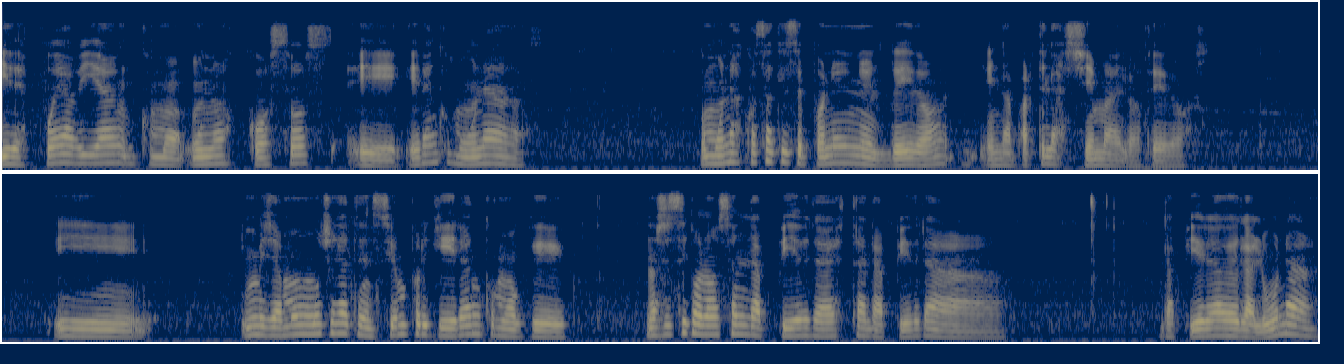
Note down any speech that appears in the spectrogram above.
y después habían como unos cosos, eh, eran como unas, como unas cosas que se ponen en el dedo, en la parte de la yema de los dedos. Y, y me llamó mucho la atención porque eran como que no sé si conocen la piedra esta, la piedra... La piedra de la luna.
